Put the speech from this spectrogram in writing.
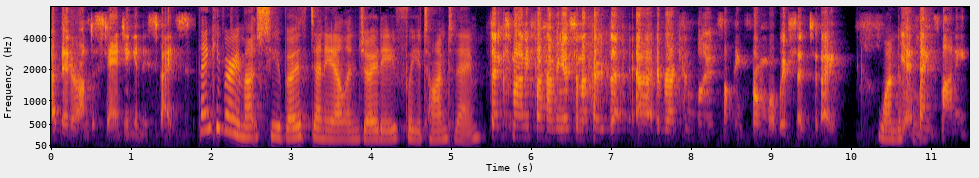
a better understanding in this space. Thank you very much to you both, Danielle and Jodie, for your time today. Thanks, Marnee, for having us, and I hope that uh, everyone can learn something from what we've said today. Wonderful. Yeah, thanks, Marnee.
